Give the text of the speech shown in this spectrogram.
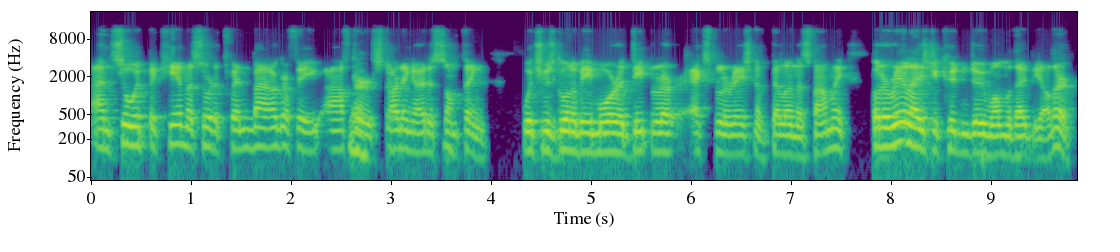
And so it became a sort of twin biography after yeah. starting out as something which was going to be more a deeper exploration of Bill and his family. But I realized you couldn't do one without the other.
